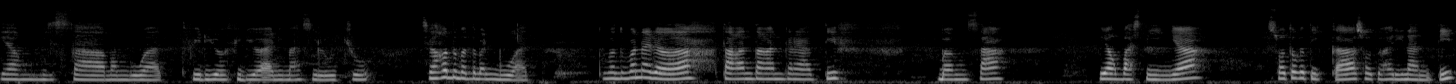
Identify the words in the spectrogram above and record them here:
yang bisa membuat video-video animasi lucu. Silahkan teman-teman buat. Teman-teman adalah tangan-tangan kreatif bangsa yang pastinya suatu ketika suatu hari nanti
